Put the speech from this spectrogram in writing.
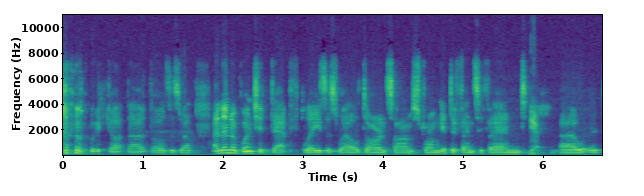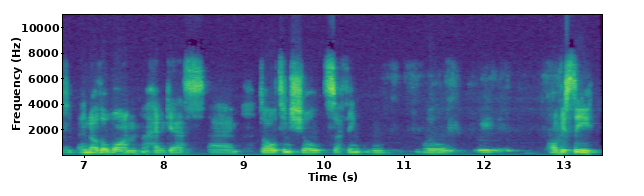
we got that those as well, and then a bunch of depth plays as well. Dorance Armstrong at defensive end. Yeah. Uh, another one, I guess. Um, Dalton Schultz, I think, will, will obviously.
